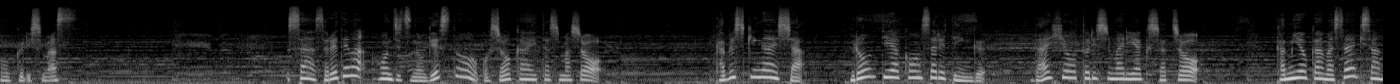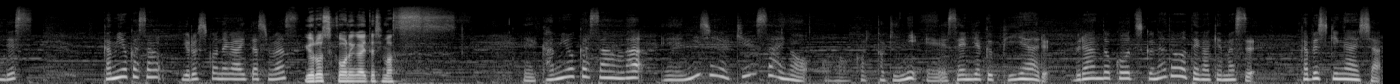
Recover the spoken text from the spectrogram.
お送りします。さあそれでは本日のゲストをご紹介いたしましょう。株式会社フロンティアコンサルティング代表取締役社長上岡正明さんです。上岡さんよろしくお願いいたします。よろしくお願いいたします。えー、上岡さんは、えー、29歳の時に、えー、戦略 PR ブランド構築などを手掛けます。株式会社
